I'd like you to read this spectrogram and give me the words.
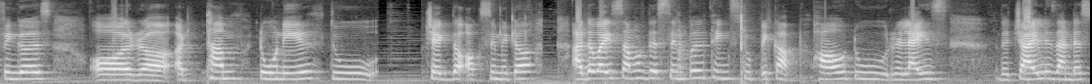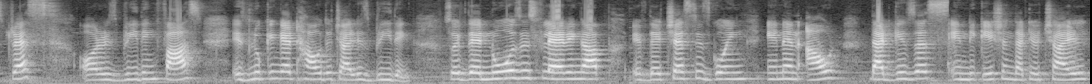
fingers or uh, a thumb toenail to check the oximeter. Otherwise, some of the simple things to pick up, how to realize the child is under stress or is breathing fast is looking at how the child is breathing. So if their nose is flaring up, if their chest is going in and out, that gives us indication that your child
